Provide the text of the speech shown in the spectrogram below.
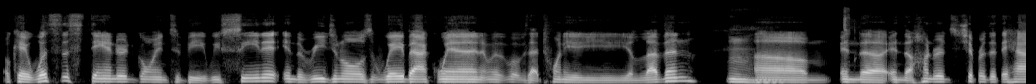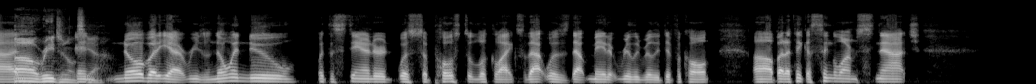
okay. What's the standard going to be? We've seen it in the regionals way back when. What was that? 2011 Mhm. um in the in the hundreds chipper that they had oh, regionals, and yeah. nobody yeah reason no one knew what the standard was supposed to look like so that was that made it really really difficult uh, but i think a single arm snatch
